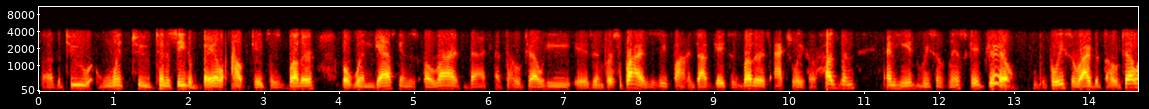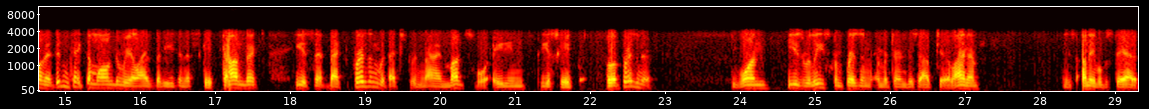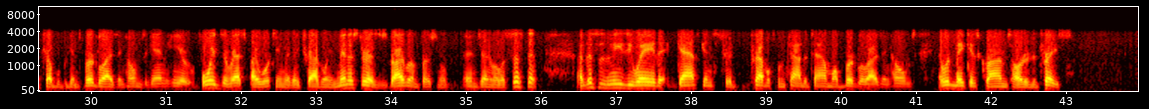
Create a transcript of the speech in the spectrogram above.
Uh, the two went to Tennessee to bail out Gates's brother, but when Gaskins arrived back at the hotel, he is in for a surprise as he finds out Gates's brother is actually her husband, and he had recently escaped jail. The police arrived at the hotel, and it didn't take them long to realize that he's an escaped convict. He is sent back to prison with extra nine months for aiding the escape of a prisoner. He won. He is released from prison and returned to South Carolina. Is unable to stay out of trouble, begins burglarizing homes again. He avoids arrest by working with a traveling minister as his driver and personal and general assistant. Uh, this is an easy way that Gaskins should travel from town to town while burglarizing homes and would make his crimes harder to trace.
